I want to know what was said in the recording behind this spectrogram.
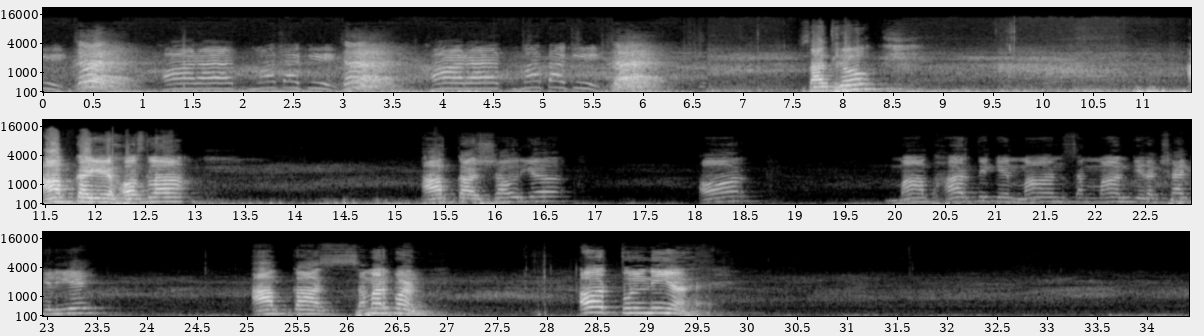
की। जय। भारत माता की। जय। भारत माता की। जय। साथियों आपका ये हौसला आपका शौर्य और माँ भारती के मान सम्मान की रक्षा के लिए आपका समर्पण अतुलनीय है।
